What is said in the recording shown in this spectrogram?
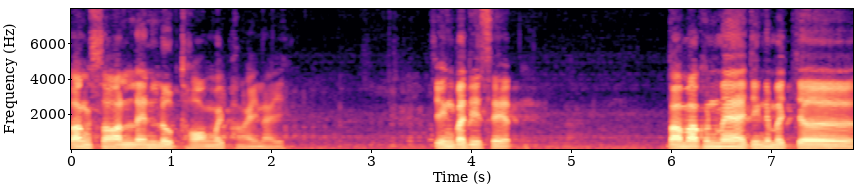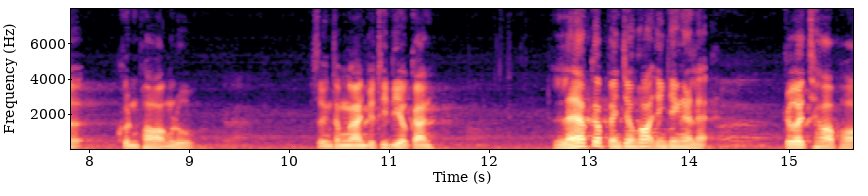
ต้องซ่อนเล่นรูปทองไว้ภายใน จึงปฏิเสธ ต่อมาคุณแม่จึงได้มาเจอคุณพ่อของลูก ซึ่งทำงานอยู่ที่เดียวกัน แล้วก็เป็นเจ้าเงาะจริง ๆ นั่นแหละ เกิดชอบพอ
